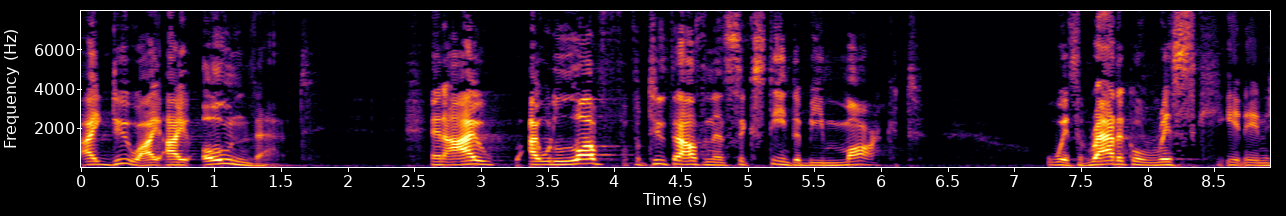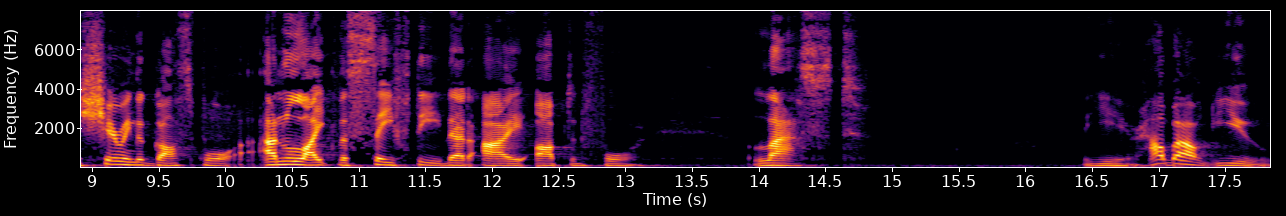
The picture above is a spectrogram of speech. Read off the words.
I do, I, I own that. And I, I would love for 2016 to be marked with radical risk in, in sharing the gospel, unlike the safety that I opted for last year. How about you?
